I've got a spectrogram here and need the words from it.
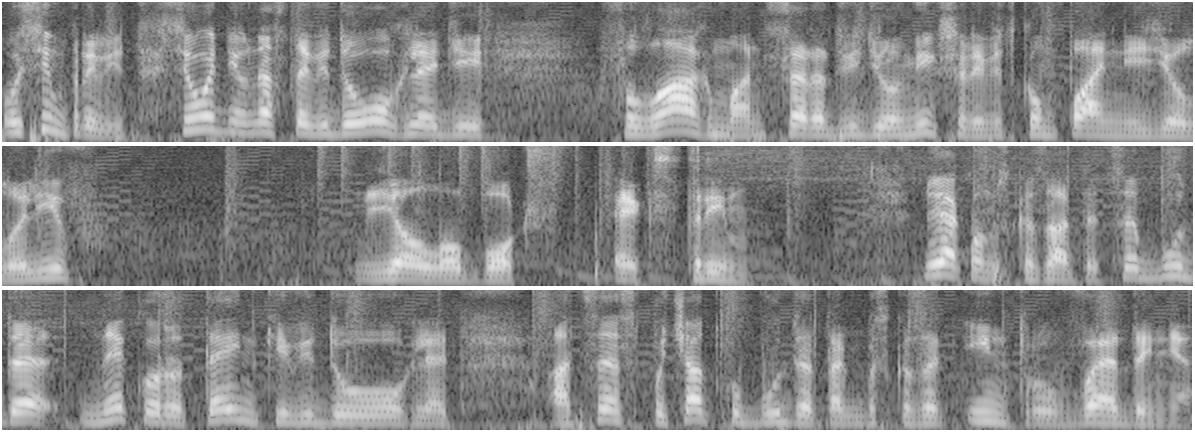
Усім привіт! Сьогодні у нас на відеоогляді флагман серед відеомікшерів від компанії YOLOLIV YOLOBOX Extreme. Ну як вам сказати, це буде не коротенький відеоогляд, а це спочатку буде, так би сказати, інтро, введення,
